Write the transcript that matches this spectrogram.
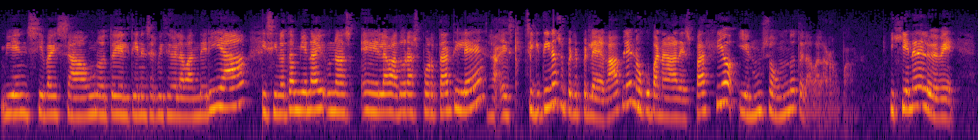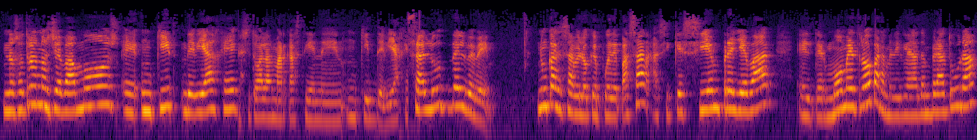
bien si vais a un hotel tienen servicio de lavandería, y si no también hay unas eh, lavadoras portátiles. es chiquitina, súper plegable, no ocupa nada de espacio y en un segundo te lava la ropa. Higiene del bebé. Nosotros nos llevamos eh, un kit de viaje, casi todas las marcas tienen un kit de viaje. Salud del bebé. Nunca se sabe lo que puede pasar, así que siempre llevar el termómetro para medirle la temperatura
